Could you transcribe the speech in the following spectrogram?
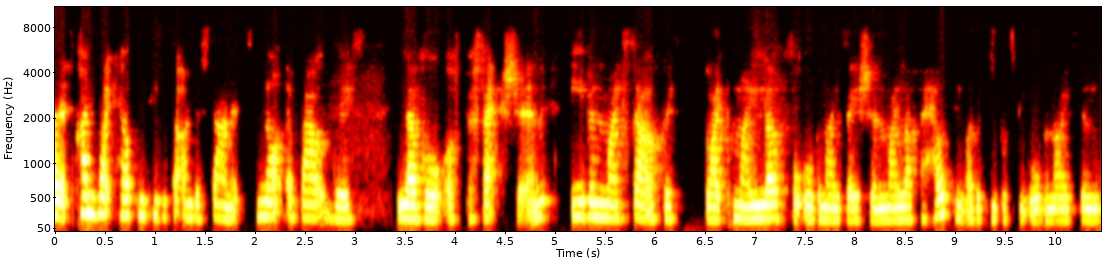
and it's kind of like helping people to understand it's not about this level of perfection even myself with like my love for organization, my love for helping other people to be organized and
